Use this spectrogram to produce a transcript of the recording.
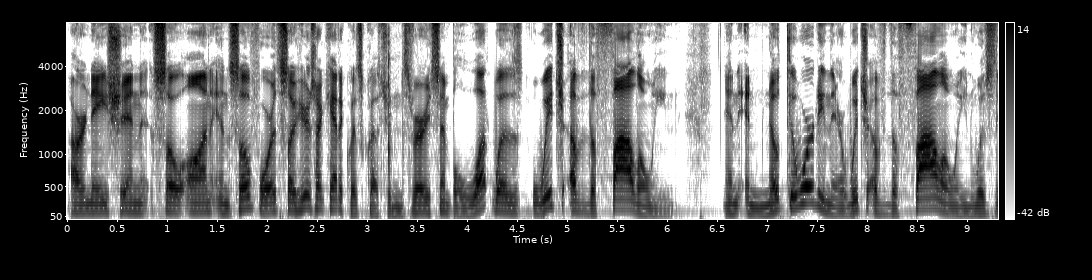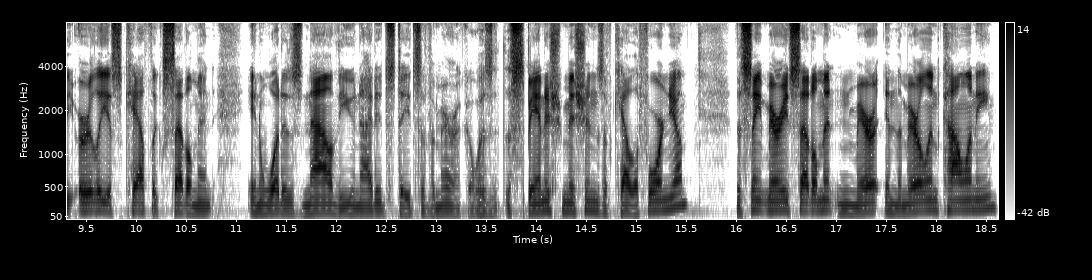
our nation, so on and so forth. So here's our catequiz question. It's very simple. What was which of the following and, and note the wording there, which of the following was the earliest Catholic settlement in what is now the United States of America? Was it the Spanish missions of California, the St. Mary's settlement in, Mar- in the Maryland colony,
